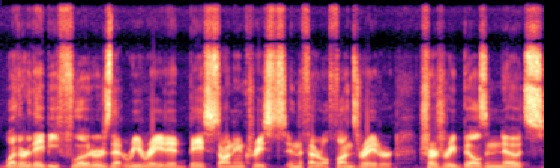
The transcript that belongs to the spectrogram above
whether they be floaters that re rated based on increase in the federal funds rate or treasury bills and notes,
